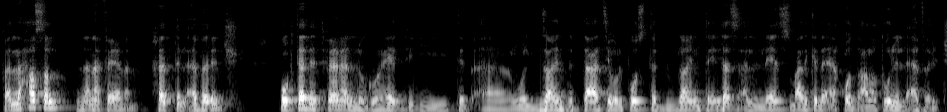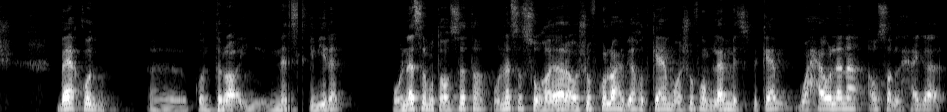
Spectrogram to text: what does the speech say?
فاللي حصل ان أنا فعلا خدت ال average وابتدت فعلا logoهاتي تبقى وال designs بتاعتي وال poster design ابتديت أسأل الناس وبعد كده آخد على طول ال average باخد آه، كنت رأي الناس الكبيره والناس المتوسطة والناس الصغيرة وأشوف كل واحد بياخد كام واشوفه ملمس في كام وأحاول أنا أوصل لحاجة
